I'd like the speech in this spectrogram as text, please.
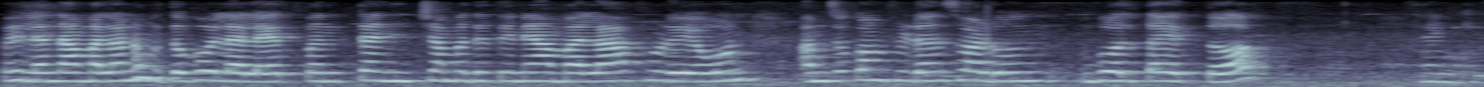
पहिल्यांदा आम्हाला नव्हतं बोलायला येत पण त्यांच्या मदतीने आम्हाला पुढे येऊन आमचं कॉन्फिडन्स वाढवून बोलता येतं. थँक्यू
